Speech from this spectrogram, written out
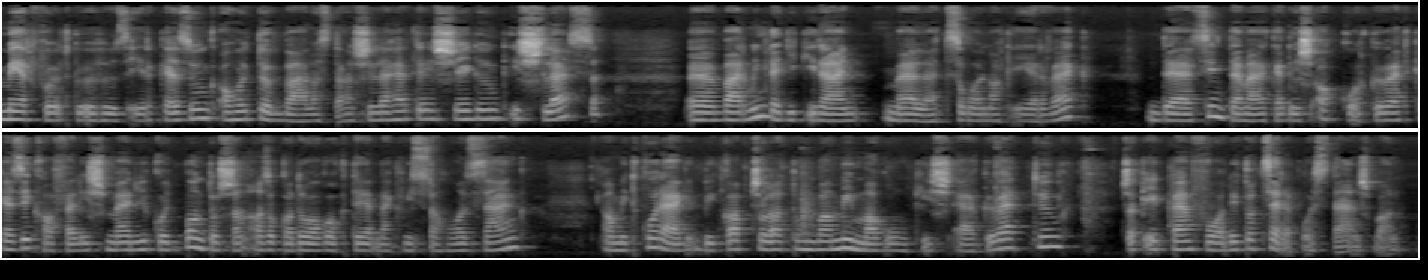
mérföldkőhöz érkezünk, ahol több választási lehetőségünk is lesz, ö, bár mindegyik irány mellett szólnak érvek, de szintemelkedés akkor következik, ha felismerjük, hogy pontosan azok a dolgok térnek vissza hozzánk, amit korábbi kapcsolatunkban mi magunk is elkövettünk, csak éppen fordított szereposztásban.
